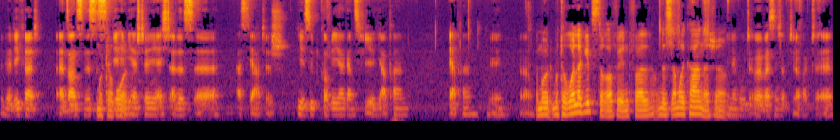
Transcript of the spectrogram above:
Ich überleg grad. Ansonsten ist es die. Handyhersteller ja echt alles äh, asiatisch. Hier Südkorea ganz viel, Japan. Japan? Nee, ja. Mo- Motorola gibt's doch auf jeden Fall. Und das ist amerikanisch, ja. Na gut, aber ich weiß nicht, ob die noch aktuell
